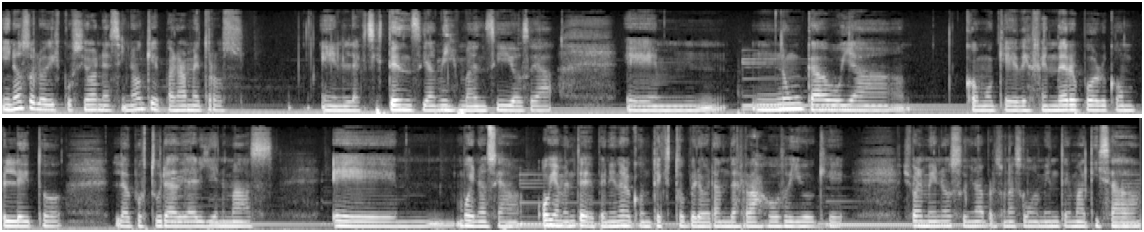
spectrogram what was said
y no solo discusiones, sino que parámetros en la existencia misma en sí, o sea, em, nunca voy a como que defender por completo la postura de alguien más. Eh, bueno, o sea, obviamente dependiendo del contexto, pero grandes rasgos digo que yo al menos soy una persona sumamente matizada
